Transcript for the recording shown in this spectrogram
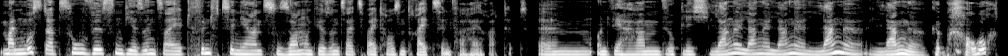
man muss dazu wissen, wir sind seit 15 Jahren zusammen und wir sind seit 2013 verheiratet. Ähm, und wir haben wirklich lange, lange, lange, lange, lange gebraucht,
